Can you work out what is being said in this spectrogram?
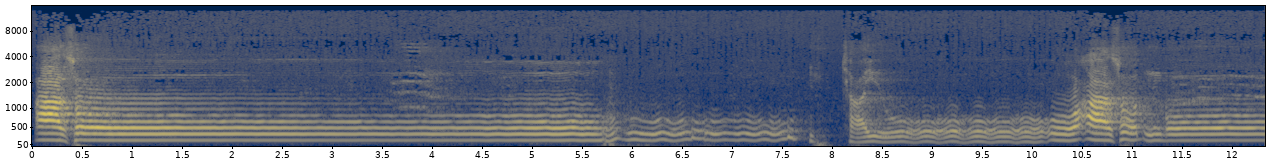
아소 자유 아손보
